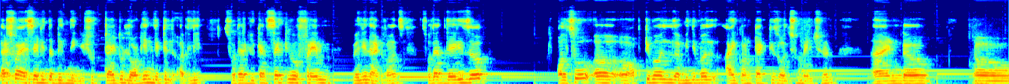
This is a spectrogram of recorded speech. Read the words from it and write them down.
that's why i said in the beginning you should try to log in little early so that you can set your frame well in advance so that there is a also optimal minimal eye contact is also mentioned. And uh, uh,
